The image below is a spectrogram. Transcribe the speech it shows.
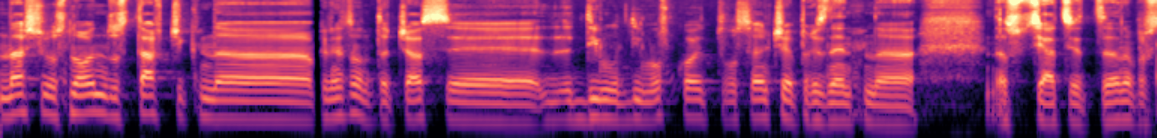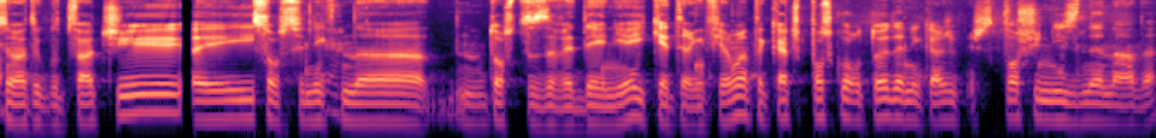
нашия основен доставчик на хранителната част е Димо Димов, който освен, че е президент на Асоциацията на професионалните готвачи, е и собственик на доста заведения и кетеринг фирма, така че по-скоро той да ни каже какво ще ни изненада.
